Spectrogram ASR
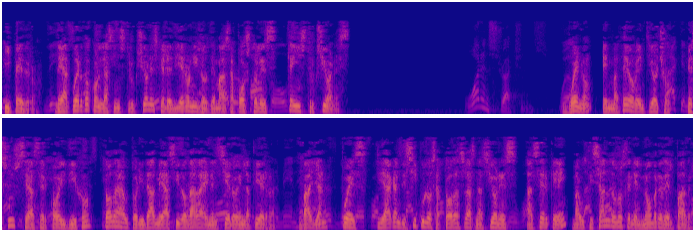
Y Pedro, de acuerdo con las instrucciones que le dieron y los demás apóstoles, ¿qué instrucciones? Bueno, en Mateo 28, Jesús se acercó y dijo, Toda autoridad me ha sido dada en el cielo y en la tierra. Vayan, pues, y hagan discípulos a todas las naciones, hacer que, bautizándolos en el nombre del Padre,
